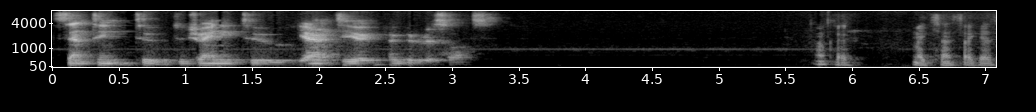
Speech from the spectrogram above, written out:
sent in to, to training to guarantee a, a good results. Okay, makes sense, I guess.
